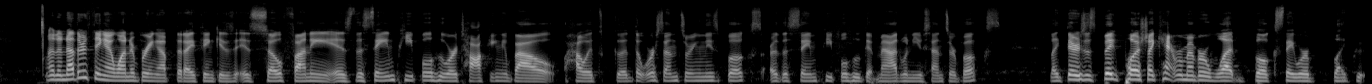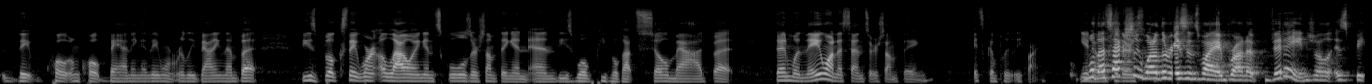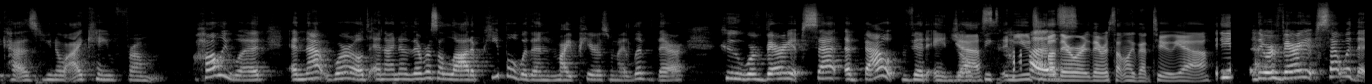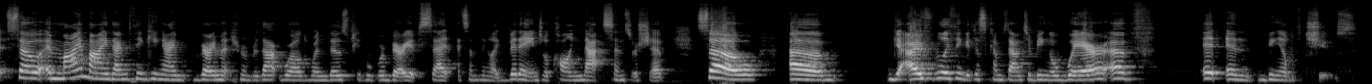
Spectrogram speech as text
And another thing I want to bring up that I think is is so funny is the same people who are talking about how it's good that we're censoring these books are the same people who get mad when you censor books. Like there's this big push. I can't remember what books they were like they quote unquote banning and they weren't really banning them, but these books they weren't allowing in schools or something and and these woke people got so mad, but then when they want to censor something, it's completely fine. You well, know, that's so actually one of the reasons why I brought up VidAngel is because you know I came from Hollywood and that world. And I know there was a lot of people within my peers when I lived there who were very upset about VidAngel. Yes, in Utah there were there was something like that too. Yeah. yeah, they were very upset with it. So in my mind, I'm thinking I very much remember that world when those people were very upset at something like VidAngel, calling that censorship. So um, yeah, I really think it just comes down to being aware of it and being able to choose.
